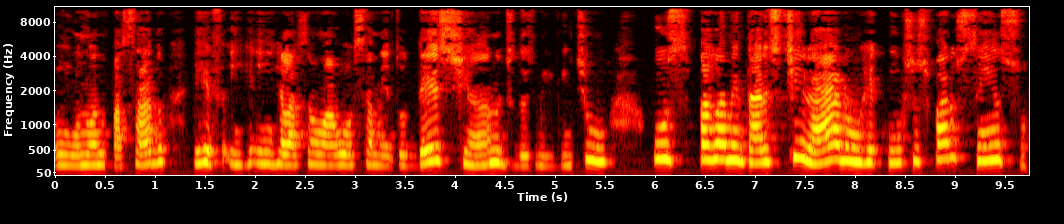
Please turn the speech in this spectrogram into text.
no ano passado, em relação ao orçamento deste ano, de 2021, os parlamentares tiraram recursos para o censo,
